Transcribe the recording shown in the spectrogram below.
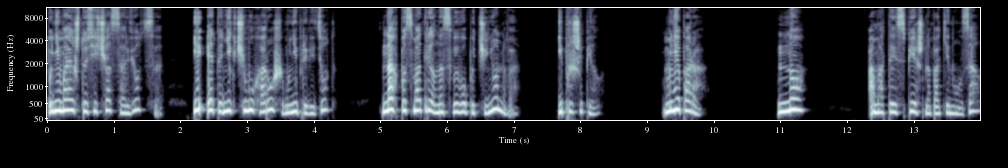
Понимая, что сейчас сорвется, и это ни к чему хорошему не приведет, Нах посмотрел на своего подчиненного и прошипел. «Мне пора». Но Аматей спешно покинул зал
